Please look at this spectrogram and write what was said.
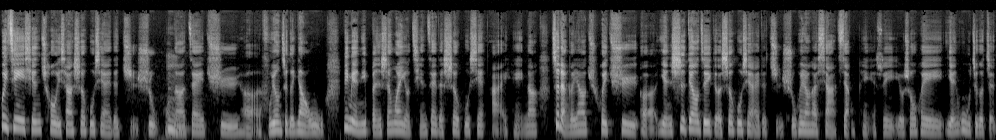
会建议先抽一下射护腺癌的指数，嗯、那再去呃服用这个药物，避免你本身万一有潜在的射护腺癌。嘿，那这两个药会去呃掩饰掉这个射护腺癌的指数，会让它下降。象，嘿，所以有时候会延误这个诊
